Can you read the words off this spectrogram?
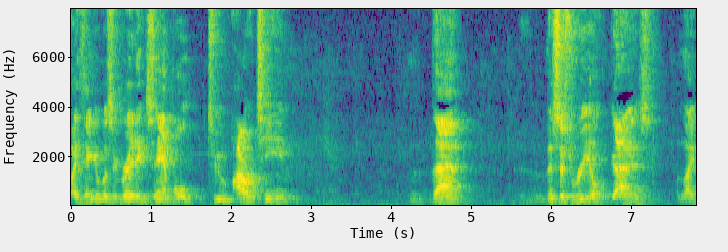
I think it was a great example to our team that this is real, guys. Like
